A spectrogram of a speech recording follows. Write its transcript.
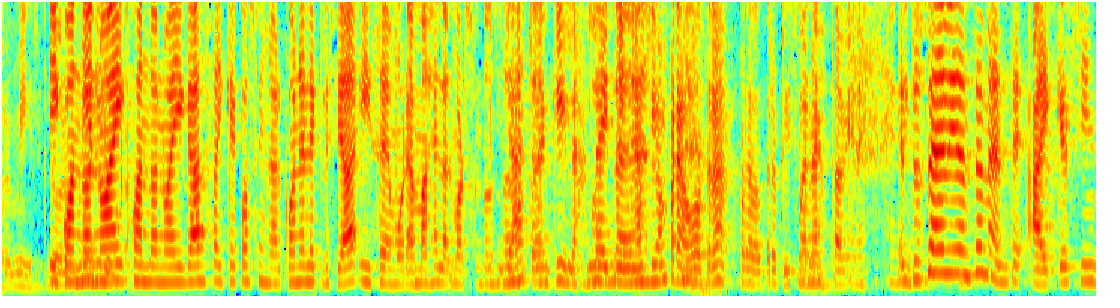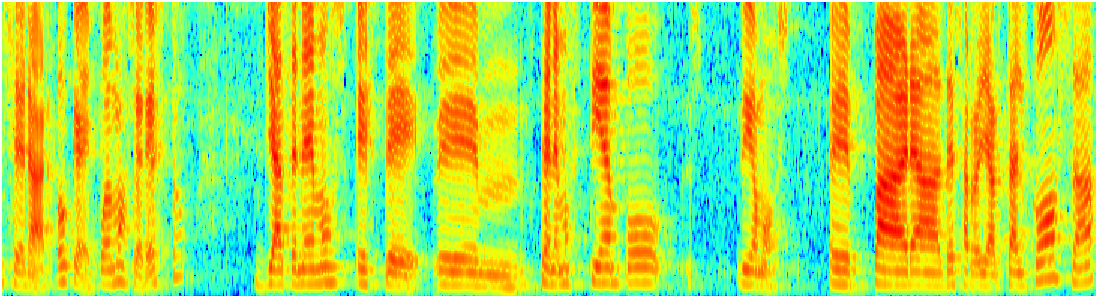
dormir. Y cuando no, hay, cuando no hay gas hay que cocinar con electricidad y se demora más el almuerzo. Entonces, ya, usted- tranquila, la indignación para, otra, para otro episodio. Bueno, está bien. Entonces, evidentemente, hay que sincerar. Ok, podemos hacer esto. Ya tenemos, este, em, tenemos tiempo digamos, eh, para desarrollar tal cosa.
